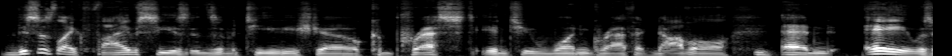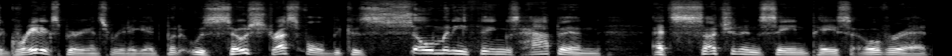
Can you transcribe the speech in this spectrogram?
this is like five seasons of a tv show compressed into one graphic novel. Mm. and a it was a great experience reading it but it was so stressful because so many things happen at such an insane pace over it.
